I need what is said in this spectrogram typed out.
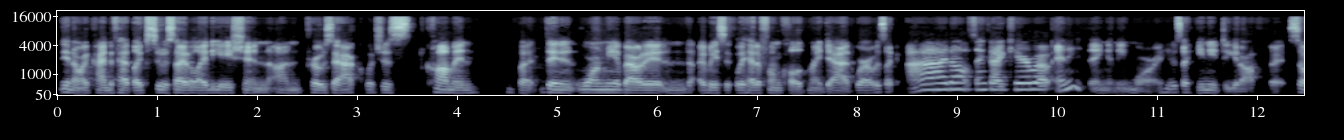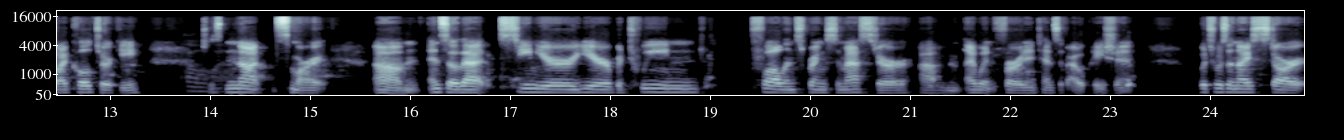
you know, I kind of had like suicidal ideation on Prozac, which is common but they didn't warn me about it. And I basically had a phone call with my dad where I was like, I don't think I care about anything anymore. And he was like, You need to get off of it. So I cold turkey, oh, which is wow. not smart. Um, and so that senior year between fall and spring semester, um, I went for an intensive outpatient, which was a nice start.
